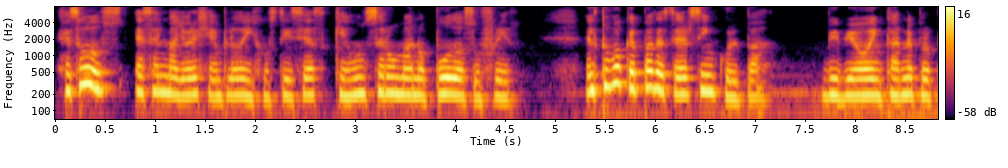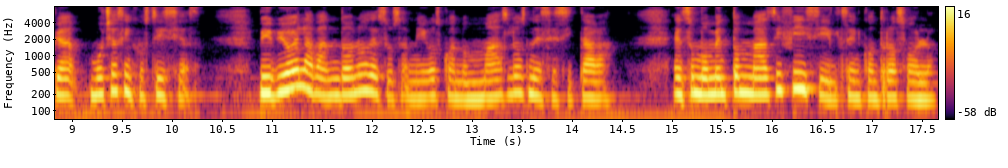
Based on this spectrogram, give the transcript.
Jesús es el mayor ejemplo de injusticias que un ser humano pudo sufrir. Él tuvo que padecer sin culpa. Vivió en carne propia muchas injusticias. Vivió el abandono de sus amigos cuando más los necesitaba. En su momento más difícil se encontró solo,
